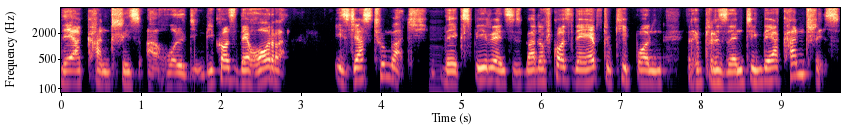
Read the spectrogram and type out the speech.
their countries are holding because the horror is just too much, mm. the experiences. But of course, they have to keep on representing their countries.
